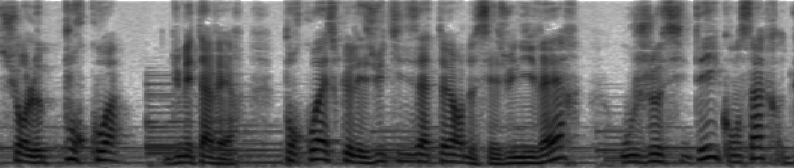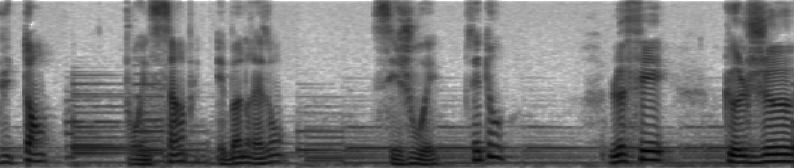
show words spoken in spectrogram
sur le pourquoi du métavers. Pourquoi est-ce que les utilisateurs de ces univers ou jeux cités y consacrent du temps Pour une simple et bonne raison. C'est jouer, c'est tout. Le fait que le jeu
